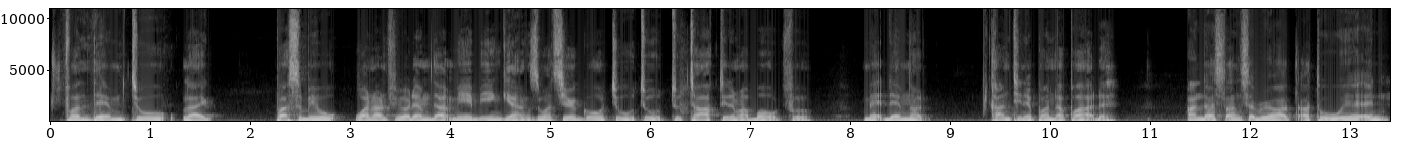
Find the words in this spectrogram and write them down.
for them to like possibly one and few of them that may be in gangs? What's your go to to to talk to them about for make them not continue upon that part there? Understand, say, bro, at a two way end.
